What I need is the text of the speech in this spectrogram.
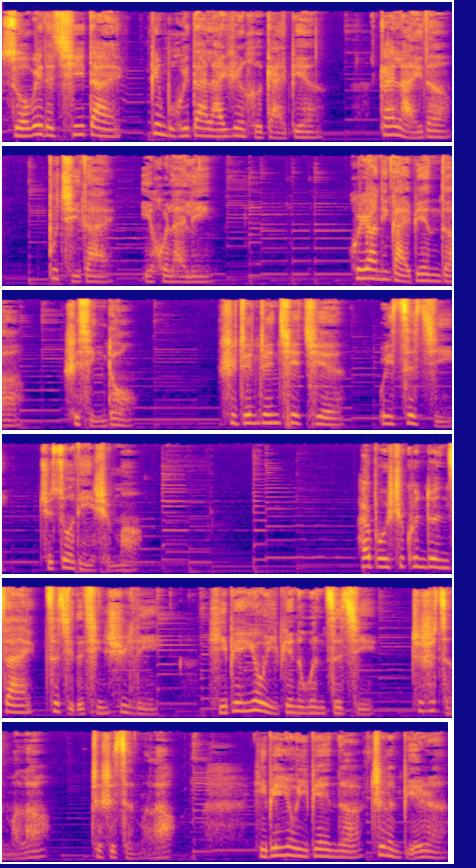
所谓的期待，并不会带来任何改变，该来的，不期待也会来临。会让你改变的是行动，是真真切切为自己去做点什么，而不是困顿在自己的情绪里，一遍又一遍的问自己：这是怎么了？这是怎么了？一遍又一遍的质问别人：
